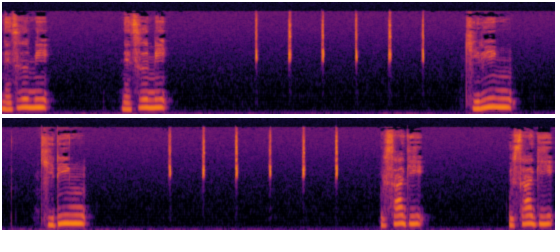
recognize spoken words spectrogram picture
ネズミ、ネズミ、キリン、キリン、うさぎ、うさぎ、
